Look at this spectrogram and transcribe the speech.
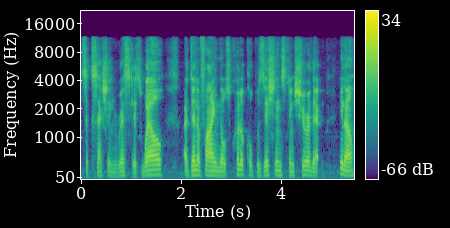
succession risk as well, identifying those critical positions to ensure that you know,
